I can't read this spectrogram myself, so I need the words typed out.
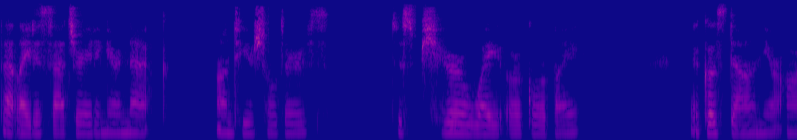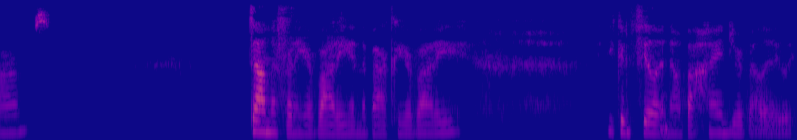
That light is saturating your neck, onto your shoulders. Just pure white or gold light. It goes down your arms, down the front of your body and the back of your body. You can feel it now behind your belly.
